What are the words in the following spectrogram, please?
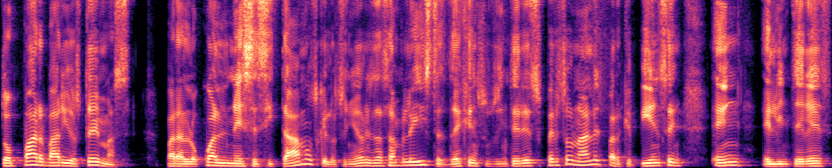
topar varios temas para lo cual necesitamos que los señores asambleístas dejen sus intereses personales para que piensen en el interés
